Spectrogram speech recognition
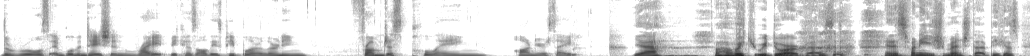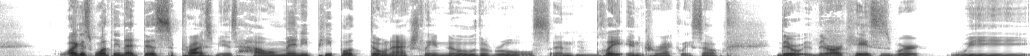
the rules implementation right because all these people are learning from just playing on your site? Yeah, well, we, we do our best. and it's funny you should mention that because I guess one thing that does surprise me is how many people don't actually know the rules and Mhm. play incorrectly. So there there are cases where we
